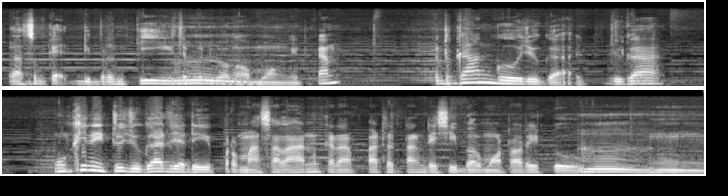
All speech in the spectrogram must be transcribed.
langsung kayak diberhenti tiba-tiba Hmm. ngomong gitu kan terganggu juga Itu juga mungkin itu juga jadi permasalahan kenapa tentang desibel motor itu Hmm. hmm.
